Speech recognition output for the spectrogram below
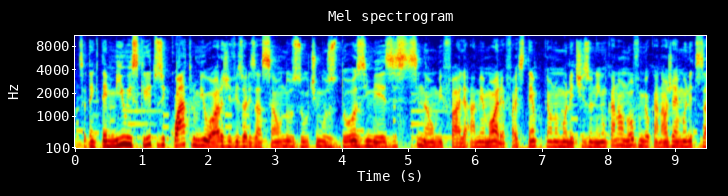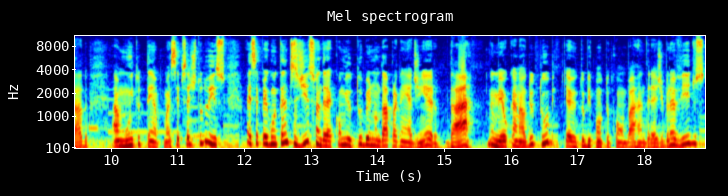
Você tem que ter mil inscritos e 4 mil horas de visualização nos últimos 12 meses, se não me falha a memória. Faz tempo que eu não monetizo nenhum canal novo, meu canal já é monetizado há muito tempo, mas você precisa de tudo isso. Aí você pergunta, antes disso, André, como youtuber não dá para ganhar dinheiro? Dá, no meu canal do YouTube, que é youtube.com.br Vídeos,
